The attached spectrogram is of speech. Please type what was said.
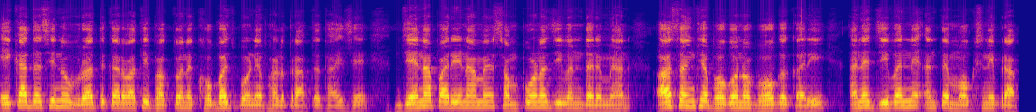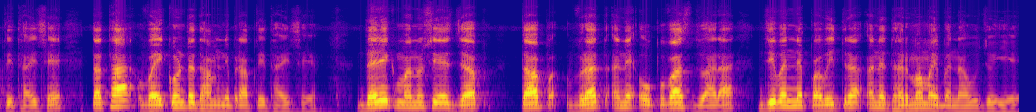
એકાદશીનું વ્રત કરવાથી ભક્તોને ખૂબ જ પુણ્ય ફળ પ્રાપ્ત થાય છે, જેના પરિણામે સંપૂર્ણ જીવન દરમિયાન અસંખ્ય ભોગોનો ભોગ કરી અને જીવનને અંતે મોક્ષની પ્રાપ્તિ થાય છે તથા વૈકુંઠ ધામની પ્રાપ્તિ થાય છે. દરેક મનુષ્યએ જપ, તપ, વ્રત અને ઉપવાસ દ્વારા જીવનને પવિત્ર અને ધર્મમય બનાવવું જોઈએ.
